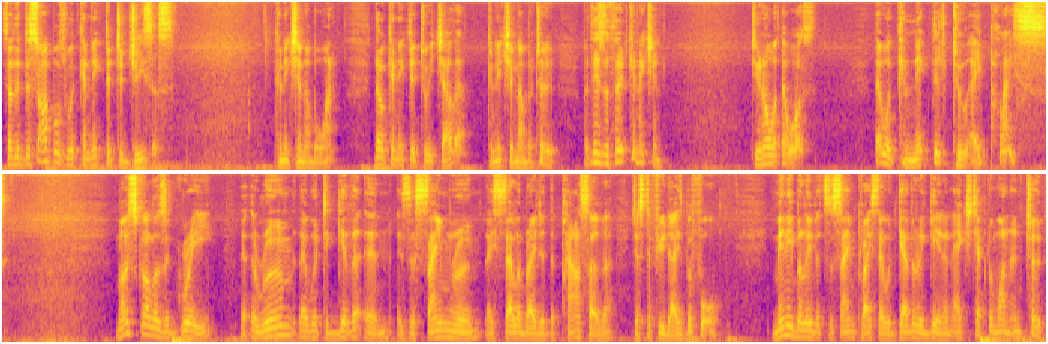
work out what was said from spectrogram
So the disciples were connected to Jesus, connection number one. They were connected to each other, connection number two. But there's a third connection. Do you know what that was? They were connected to a place. Most scholars agree that the room they were together in is the same room they celebrated the Passover just a few days before. Many believe it's the same place they would gather again in Acts chapter 1 and 2.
